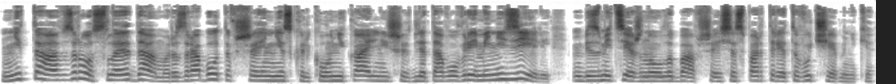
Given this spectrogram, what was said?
Не та взрослая дама, разработавшая несколько уникальнейших для того времени зелий, безмятежно улыбавшаяся с портрета в учебнике,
